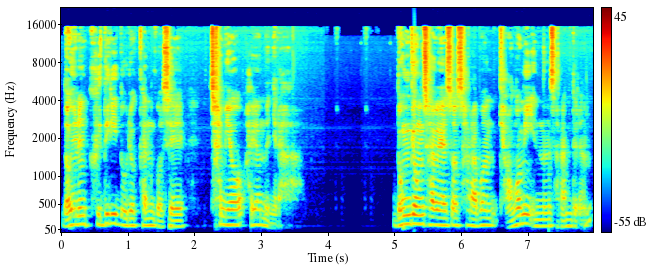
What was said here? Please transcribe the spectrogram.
너희는 그들이 노력한 것에 참여하였느니라. 농경 사회에서 살아본 경험이 있는 사람들은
